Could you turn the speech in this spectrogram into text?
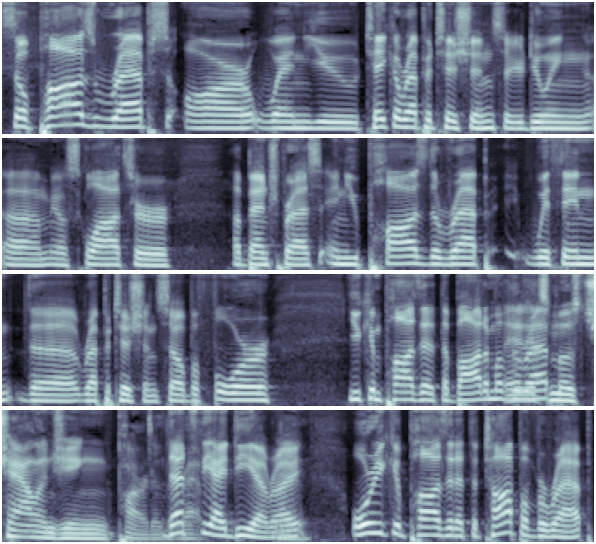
So pause reps are when you take a repetition. So you're doing um, you know squats or a bench press, and you pause the rep within the repetition. So before you can pause it at the bottom of the And rep. it's the most challenging part of the That's rep. the idea, right? Or you could pause it at the top of a rep,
